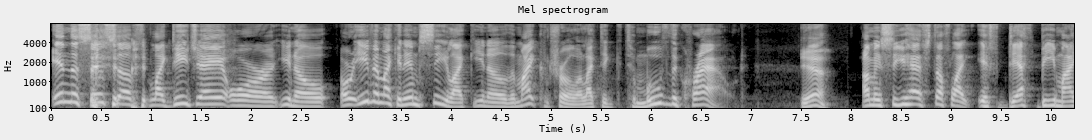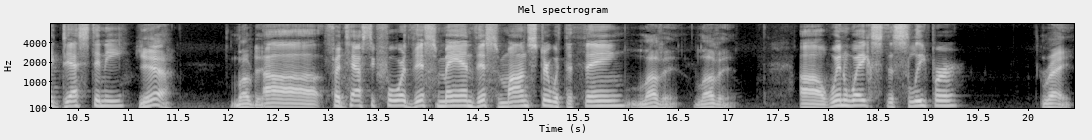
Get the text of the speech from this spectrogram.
in the sense of like DJ or you know, or even like an MC, like you know, the mic controller, like to to move the crowd. Yeah. I mean, so you have stuff like "If Death Be My Destiny," Yeah. Loved it. uh, Fantastic Four, "This Man, This Monster" with the Thing, Love it. Love it. uh, "When Wakes the Sleeper," Right.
